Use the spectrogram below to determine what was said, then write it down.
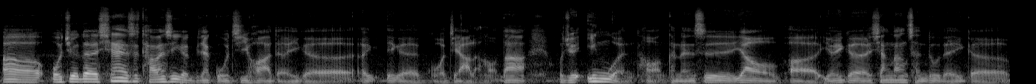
呃，我觉得现在是台湾是一个比较国际化的一个呃一个国家了哈。那我觉得英文哈可能是要呃有一个相当程度的一个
